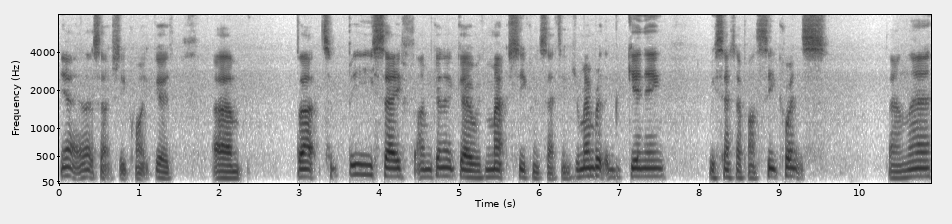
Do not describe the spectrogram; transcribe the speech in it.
yeah, that's actually quite good. Um, but to be safe, I'm going to go with match sequence settings. Remember at the beginning, we set up our sequence down there,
